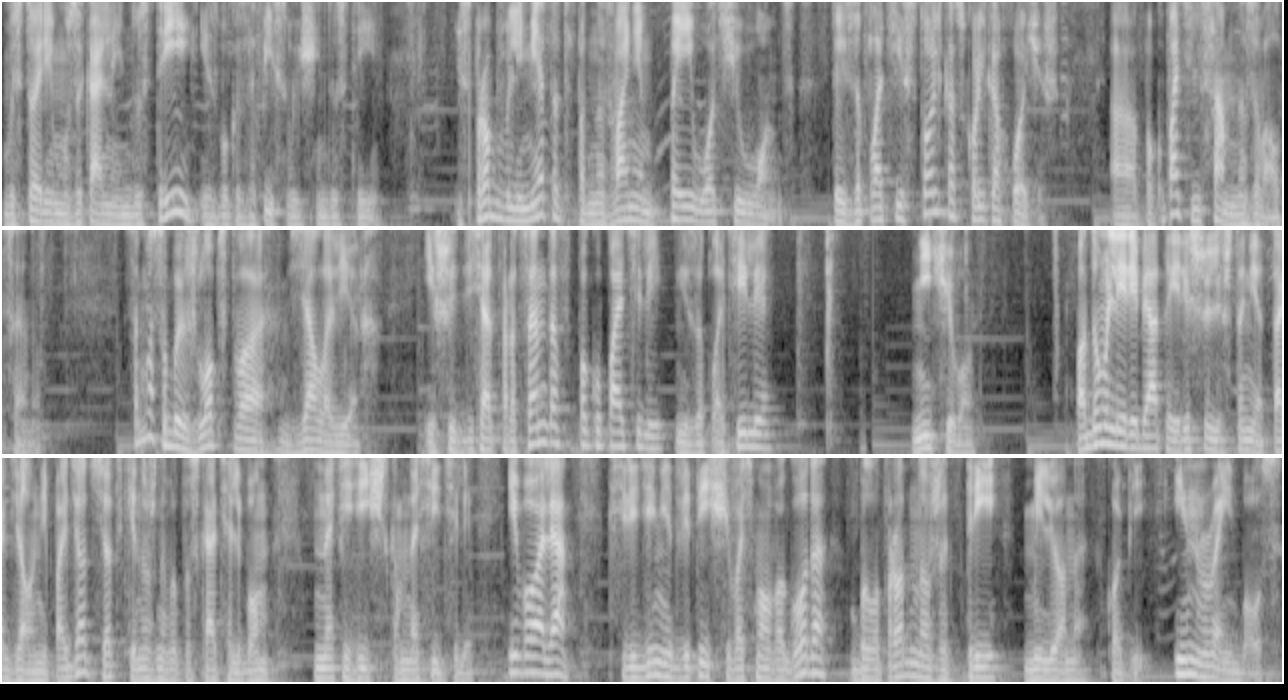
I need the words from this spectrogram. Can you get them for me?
в истории музыкальной индустрии и звукозаписывающей индустрии испробовали метод под названием Pay What You Want, то есть заплати столько, сколько хочешь. А, покупатель сам называл цену. Само собой, жлобство взяло верх – и 60% покупателей не заплатили ничего. Подумали ребята и решили, что нет, так дело не пойдет, все-таки нужно выпускать альбом на физическом носителе. И вуаля, к середине 2008 года было продано уже 3 миллиона копий. In Rainbows,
